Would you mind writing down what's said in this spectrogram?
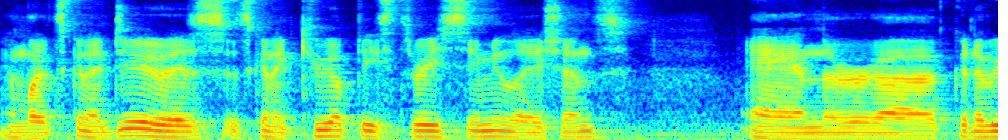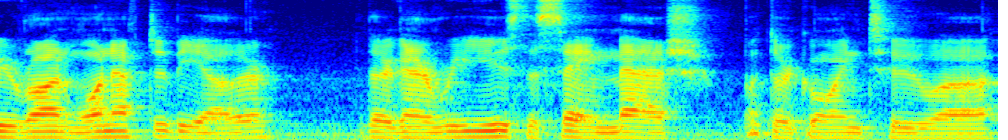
And what it's going to do is it's going to queue up these three simulations and they're uh, going to be run one after the other. They're going to reuse the same mesh, but they're going to uh,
